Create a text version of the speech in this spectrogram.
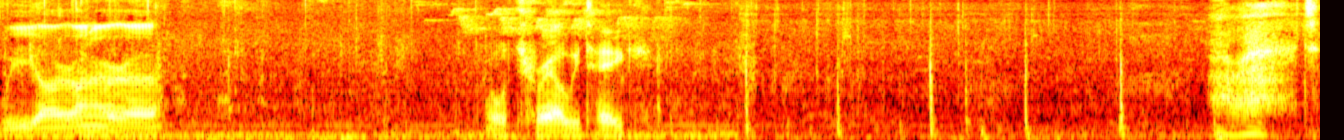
We are on our uh, little trail we take. All right.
